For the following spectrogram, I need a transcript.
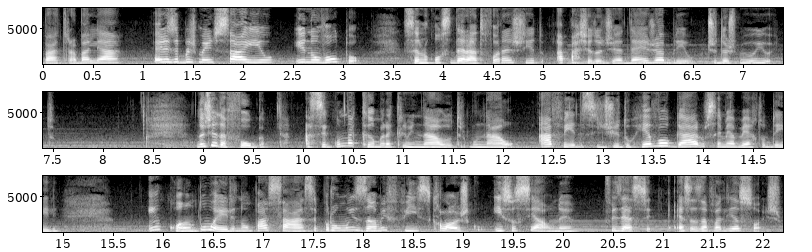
para trabalhar, ele simplesmente saiu e não voltou, sendo considerado foragido a partir do dia 10 de abril de 2008. No dia da fuga, a segunda Câmara Criminal do Tribunal havia decidido revogar o semiaberto dele, enquanto ele não passasse por um exame fisiológico e social, né? Fizesse essas avaliações.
